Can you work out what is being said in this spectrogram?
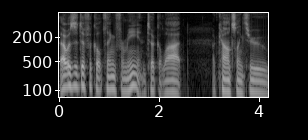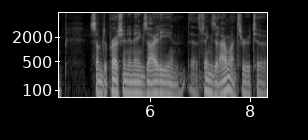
that was a difficult thing for me, and took a lot counseling through some depression and anxiety and things that I went through to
